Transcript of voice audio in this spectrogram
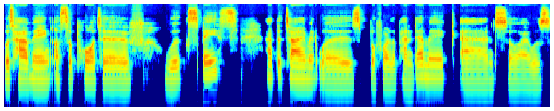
was having a supportive workspace. At the time, it was before the pandemic, and so I was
